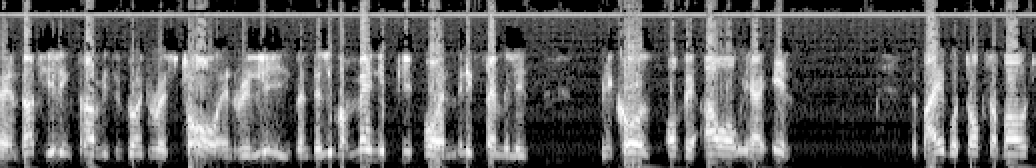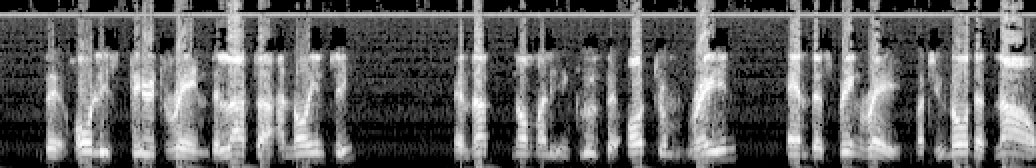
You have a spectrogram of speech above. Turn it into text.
And that healing service is going to restore and release and deliver many people and many families because of the hour we are in. The Bible talks about the Holy Spirit rain, the latter anointing, and that normally includes the autumn rain and the spring rain. But you know that now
